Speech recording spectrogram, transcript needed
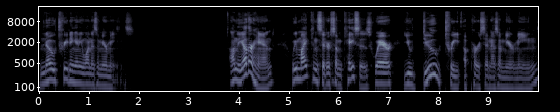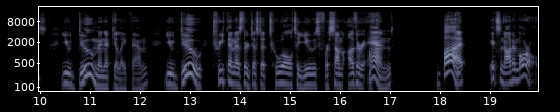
no treating anyone as a mere means. On the other hand, we might consider some cases where you do treat a person as a mere means, you do manipulate them, you do treat them as they're just a tool to use for some other end, but it's not immoral.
